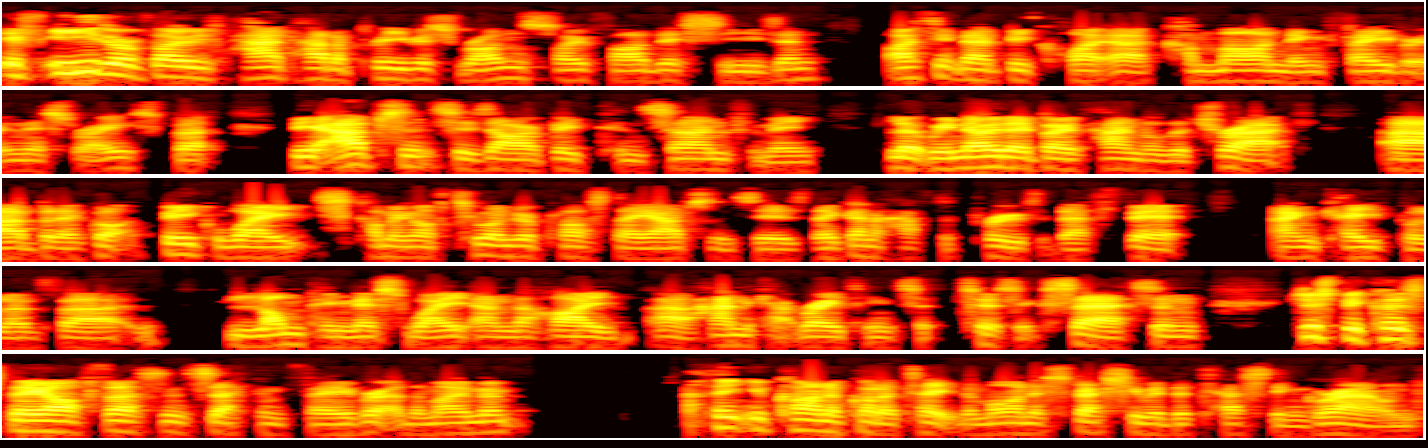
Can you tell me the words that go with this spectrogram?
if either of those had had a previous run so far this season, I think they'd be quite a commanding favourite in this race, but the absences are a big concern for me. Look, we know they both handle the track, uh, but they've got big weights coming off 200 plus day absences. They're going to have to prove that they're fit and capable of uh, lumping this weight and the high uh, handicap rating to, to success. And just because they are first and second favourite at the moment, I think you've kind of got to take them on, especially with the testing ground.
